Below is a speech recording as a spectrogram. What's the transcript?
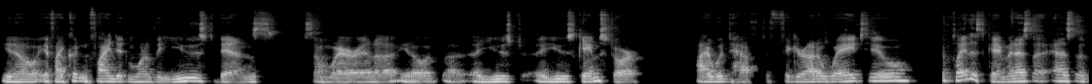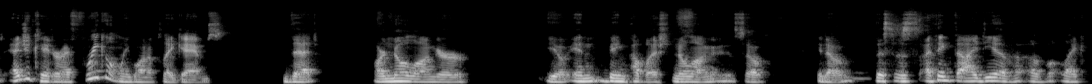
you know, if I couldn't find it in one of the used bins somewhere in a you know a, a used a used game store, I would have to figure out a way to to play this game. And as a, as an educator, I frequently want to play games that are no longer, you know, in being published, no longer. So, you know, this is, I think the idea of, of like,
